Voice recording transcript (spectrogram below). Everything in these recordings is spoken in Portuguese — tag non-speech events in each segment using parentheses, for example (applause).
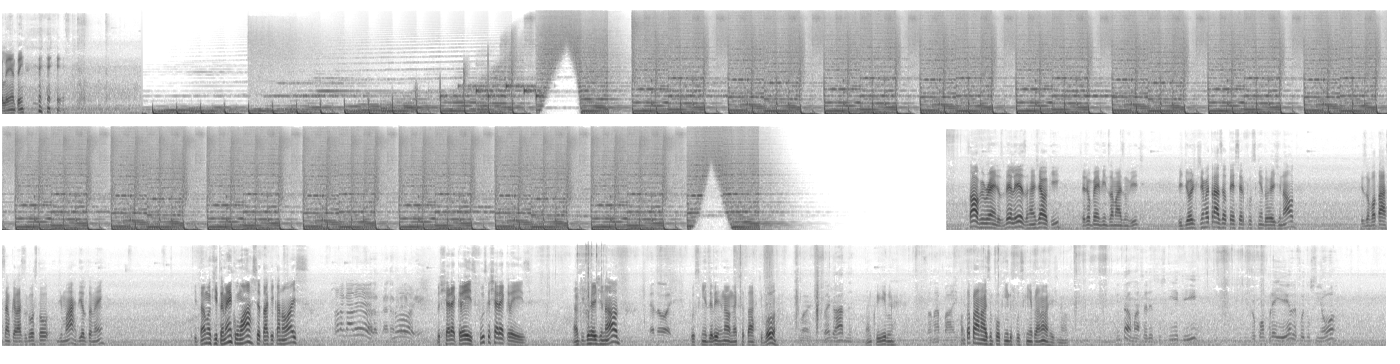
Lenta, hein? (laughs) Salve Rangers, beleza? Rangel aqui, sejam bem-vindos a mais um vídeo Vídeo de hoje que a gente vai trazer o terceiro Fusquinha do Reginaldo Fiz uma votação que ela gostou demais dele também E estamos aqui também com o Márcio, tá aqui com nós Fala galera, nós. Do Xerecrez, Fusca Xerecrez Estamos aqui com o Reginaldo É nóis Fusquinha dele, Reginaldo, como é que você tá? De boa? Vai, pegado né? Tranquilo, né? Só na paz. Conta pra nós um pouquinho do Fusquinha pra nós, Reginaldo. Então, Marcelo, esse Fusquinha aqui, eu comprei ele, foi do senhor.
